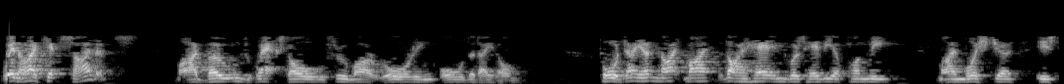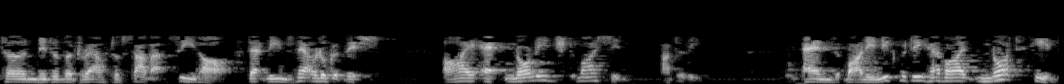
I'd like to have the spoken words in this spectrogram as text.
When I kept silence, my bones waxed old through my roaring all the day long. For day and night my, thy hand was heavy upon me. My moisture is turned into the drought of summer. See now, that means now look at this. I acknowledged my sin unto thee, and mine iniquity have I not hid.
